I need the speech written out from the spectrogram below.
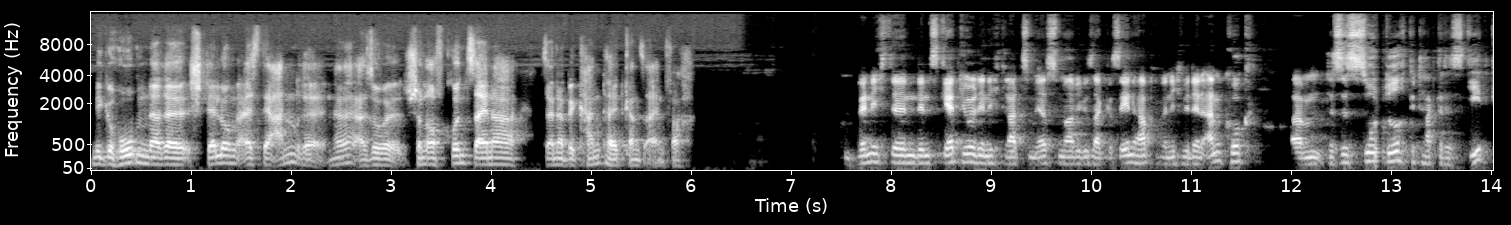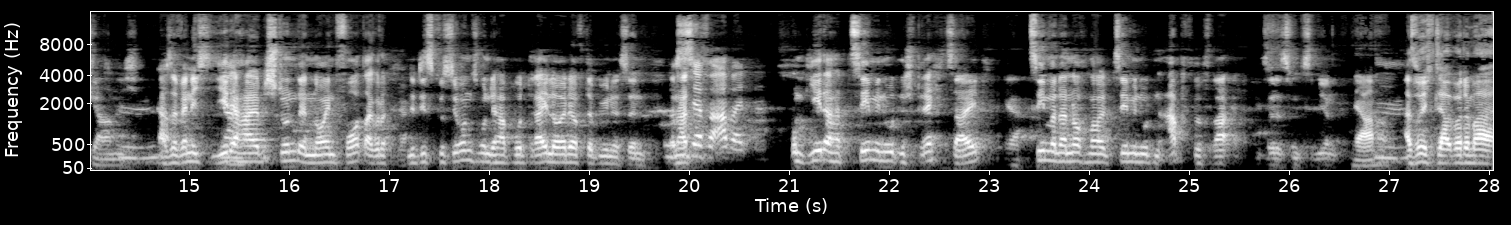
eine gehobenere Stellung als der andere. Ne? Also schon aufgrund seiner, seiner Bekanntheit ganz einfach. Wenn ich den, den Schedule, den ich gerade zum ersten Mal, wie gesagt, gesehen habe, wenn ich mir den angucke, ähm, das ist so durchgetaktet, das geht gar nicht. Mhm. Also wenn ich jede ja. halbe Stunde einen neuen Vortrag oder eine Diskussionsrunde habe, wo drei Leute auf der Bühne sind, dann hat, ja verarbeiten. und jeder hat zehn Minuten Sprechzeit, ja. ziehen wir dann nochmal zehn Minuten ab für Fragen. Wie soll das funktionieren? Ja, mhm. also ich glaube, würde mal äh,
